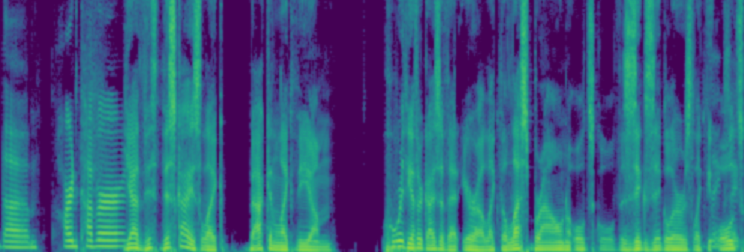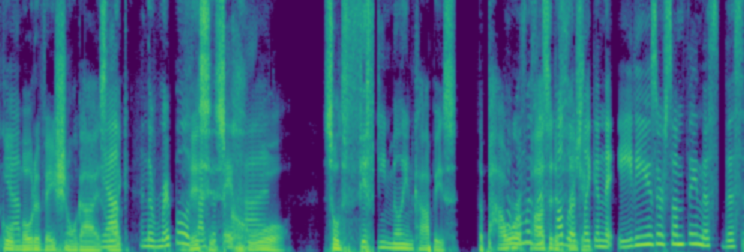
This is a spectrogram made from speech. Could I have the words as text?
the hardcover. Yeah, this this guy is like back in like the um who were the other guys of that era? Like the Les Brown old school, the Zig Ziglars, like the Zig old school yep. motivational guys. Yep. Like and the ripple this is they've had. cool. Sold 15 million copies. The Yeah, power when of was positive this published? thinking. Like in the eighties or something. This this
